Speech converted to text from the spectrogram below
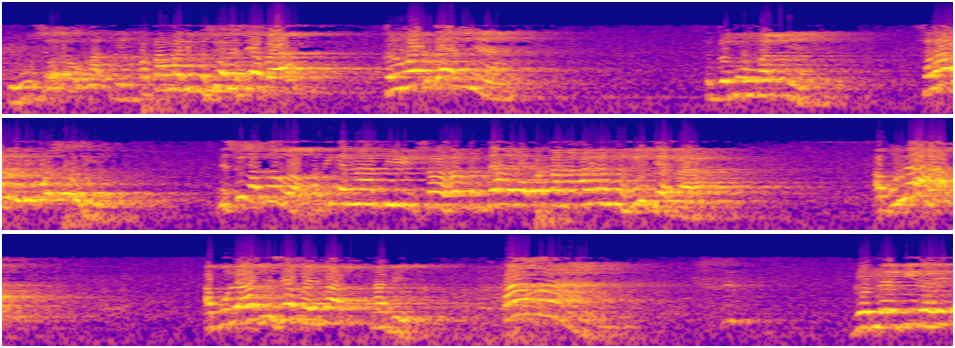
Dimusuhi oleh umat. Yang pertama dimusuhi oleh siapa? Keluarganya. Sebelum umatnya. Selalu dimusuhi. Ini sunatullah. Ketika Nabi SAW berdakwah pertama kali yang siapa? Abu Lahab. Abu Lahab ini siapa ya Pak? Nabi. Paman. Belum lagi dari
